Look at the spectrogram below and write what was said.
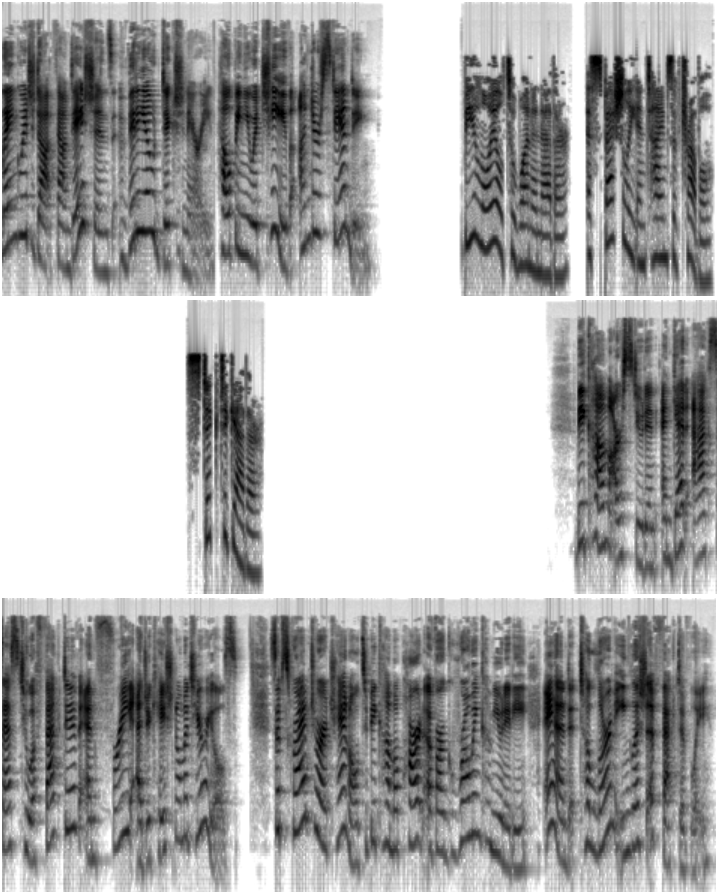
Language.Foundation's Video Dictionary, helping you achieve understanding. Be loyal to one another, especially in times of trouble. Stick together. Become our student and get access to effective and free educational materials. Subscribe to our channel to become a part of our growing community and to learn English effectively.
